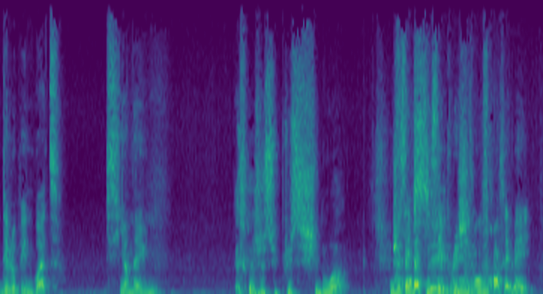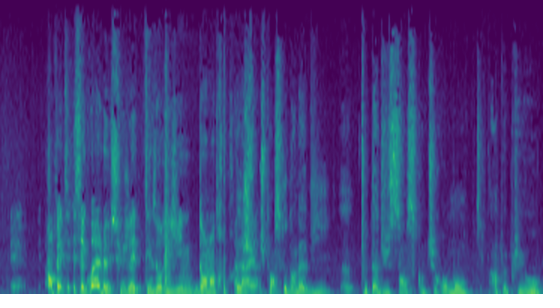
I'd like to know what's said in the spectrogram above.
développer une boîte, s'il y en a une? Est-ce que je suis plus chinois ou Je ne sais pas si c'est plus ou- chinois ou français, mais en fait, c'est quoi le sujet de tes origines dans Bah, l'entrepreneuriat? je, je pense que dans la vie, euh, tout a du sens quand tu remontes un peu plus haut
